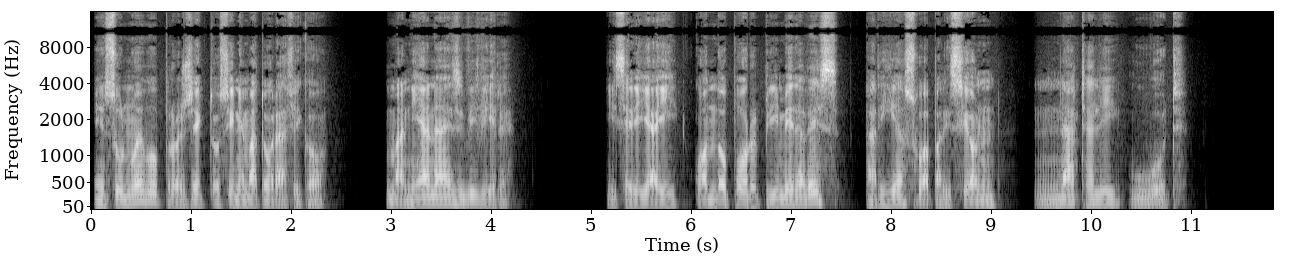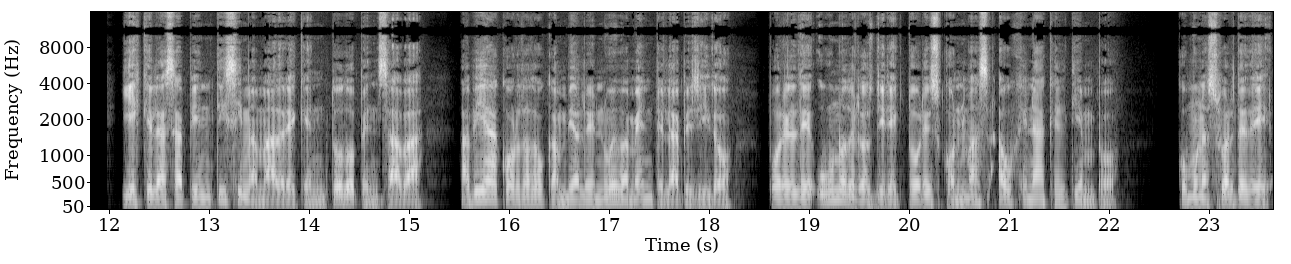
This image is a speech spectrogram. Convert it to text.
en su nuevo proyecto cinematográfico. Mañana es vivir. Y sería ahí cuando por primera vez haría su aparición Natalie Wood y es que la sapientísima madre que en todo pensaba había acordado cambiarle nuevamente el apellido por el de uno de los directores con más auge en aquel tiempo, como una suerte de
